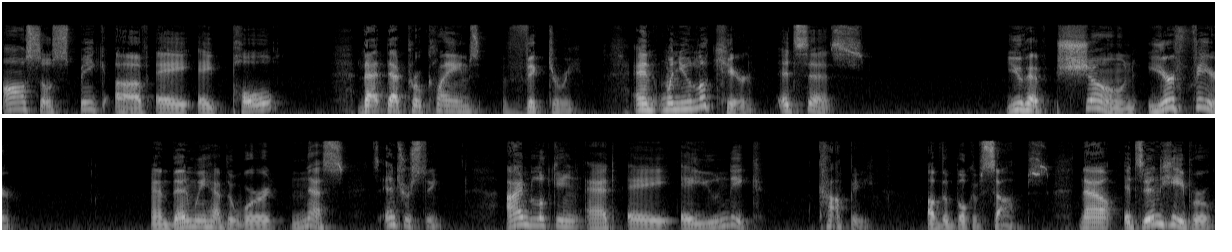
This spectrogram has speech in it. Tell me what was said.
also speak of a, a pole that, that proclaims victory. And when you look here, it says, you have shown your fear. And then we have the word nes. It's interesting. I'm looking at a, a unique copy of the book of Psalms. Now, it's in Hebrew,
